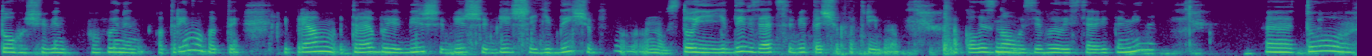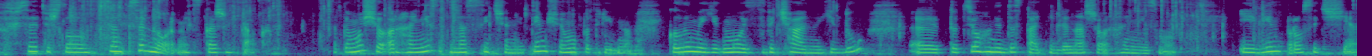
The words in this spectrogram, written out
того, що він повинен отримувати, і прям треба більше, більше, більше їди, щоб ну, з тої їди взяти собі те, що потрібно. А коли знову з'явилися вітаміни, е, то все пішло, все, все в нормі, скажімо так. Тому що організм насичений тим, що йому потрібно. Коли ми їмо звичайну їду, е, то цього недостатньо для нашого організму. І він просить ще.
